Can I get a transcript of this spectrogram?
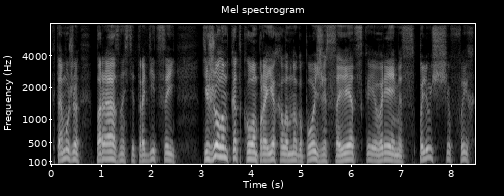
К тому же, по разности традиций, тяжелым катком проехало много позже советское время, сплющив их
